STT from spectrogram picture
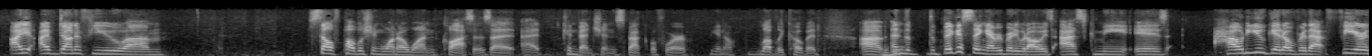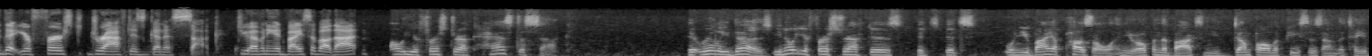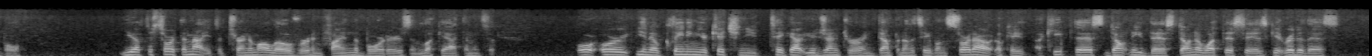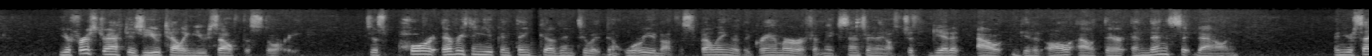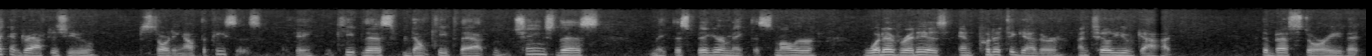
I I've done a few um, self publishing 101 classes at, at conventions back before you know lovely COVID. Um, mm-hmm. And the the biggest thing everybody would always ask me is how do you get over that fear that your first draft is gonna suck? Do you have any advice about that? Oh, your first draft has to suck. It really does. You know what your first draft is? It's it's when you buy a puzzle and you open the box and you dump all the pieces on the table, you have to sort them out. You have to turn them all over and find the borders and look at them and so or, or you know cleaning your kitchen you take out your junk drawer and dump it on the table and sort out okay i keep this don't need this don't know what this is get rid of this your first draft is you telling yourself the story Just pour everything you can think of into it. Don't worry about the spelling or the grammar or if it makes sense or anything else. Just get it out, get it all out there, and then sit down. And your second draft is you sorting out the pieces. Okay, keep this, don't keep that, change this, make this bigger, make this smaller, whatever it is, and put it together until you've got the best story that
